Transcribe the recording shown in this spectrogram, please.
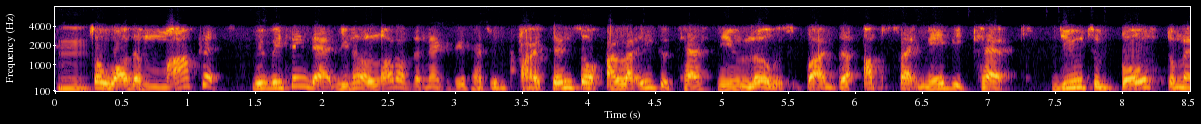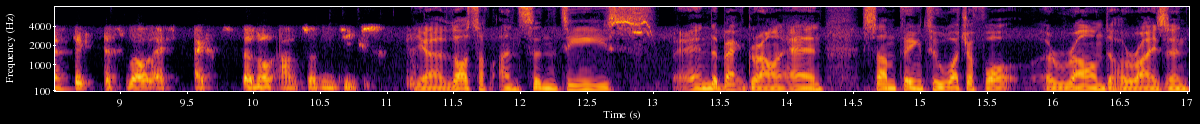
Mm. So while the market, we, we think that, you know, a lot of the negative has been priced in, so unlikely to test new lows, but the upside may be kept due to both domestic as well as external uncertainties. Yeah, lots of uncertainties in the background and something to watch out for around the horizon.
